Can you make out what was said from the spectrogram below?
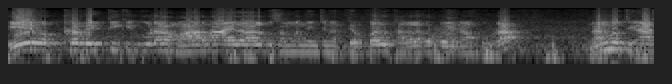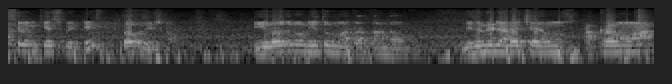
ఏ ఒక్క వ్యక్తికి కూడా మారణాయుధాలకు సంబంధించిన దెబ్బలు తగలకపోయినా కూడా నన్ను త్రీ కేసు పెట్టి లోపలేసినావు ఈ రోజు నువ్వు నీతులు మాట్లాడుతున్నావు మిథునుడిని అరెస్ట్ చేయడం అక్రమమా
